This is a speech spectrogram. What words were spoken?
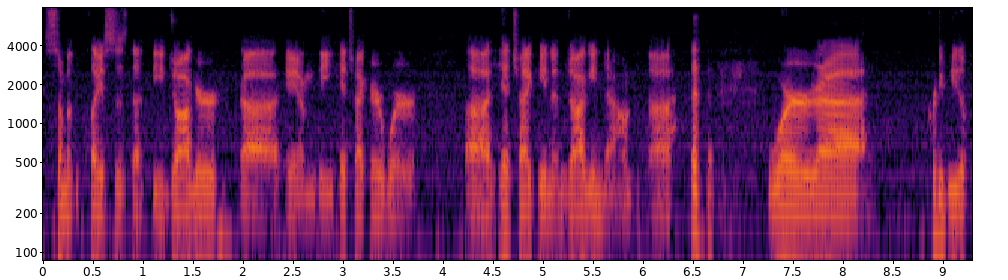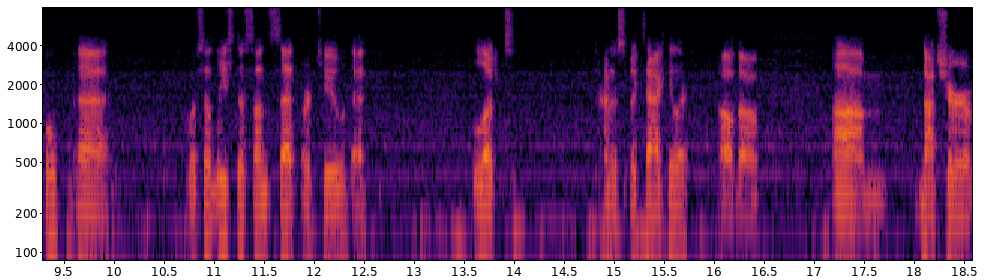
Some of the places that the jogger and the hitchhiker were hitchhiking and jogging down were pretty beautiful. Uh, was at least a sunset or two that looked kind of spectacular. Although, um, not sure.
